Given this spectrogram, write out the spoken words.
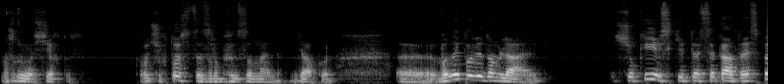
можливо, ще хтось. Коротше, хтось це зробив за мене. Дякую. Е, Вони повідомляють, що Київський ТЦК та СП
